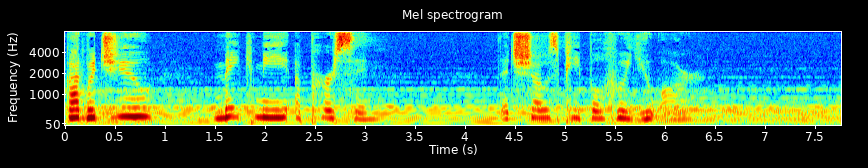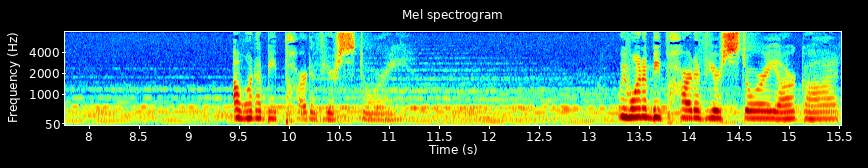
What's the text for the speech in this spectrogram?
God, would you make me a person that shows people who you are? I want to be part of your story. We want to be part of your story, our God.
